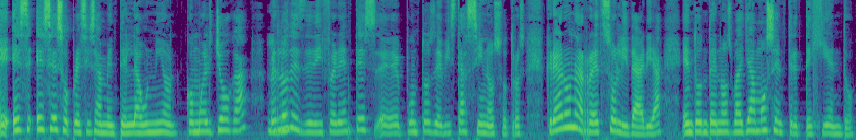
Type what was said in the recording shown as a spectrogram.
eh, es, es, eso precisamente, la unión, como el yoga, verlo desde diferentes eh, puntos de vista, sí nosotros, crear una red solidaria en donde nos vayamos entretejiendo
